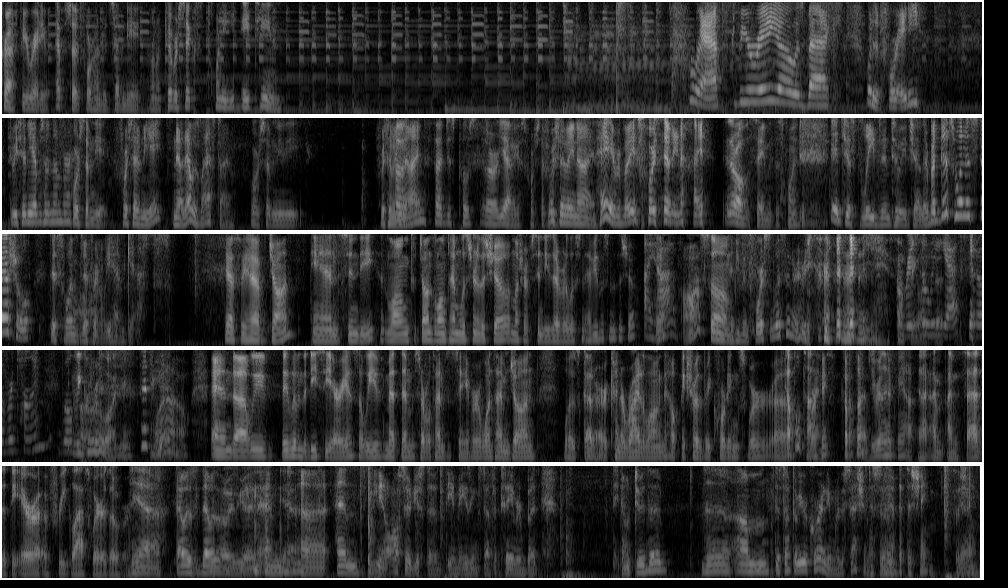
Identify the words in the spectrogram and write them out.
Craft Beer Radio, episode 478, on October 6, 2018. Craft Beer Radio is back. What is it, 480? Did we say the episode number? 478. 478? No, that was last time. 470. 479? I thought I just posted, or yeah, I guess 470. 479. Hey, everybody, it's 479. They're all the same at this point. It just bleeds into each other. But this one is special. This one's different. We have guests. Yes, we have Jon and Cindi. Long Jon's a long time listener to the show. I'm not sure if Cindi's ever listened. Have you listened to the show? I Yeah? have. Awesome. Have you been forced to listen, or have you? Something Originally, like that. yes, but over time, willfully. we grew on you. That's good. Wow. And uh, we they live in the DC area, so we've met them several times at Savor. One time, Jon was got our kind of ride along to help make sure the recordings were uh, A couple working. times. Couple, times. You really hooked me out, and I, I'm I'm sad that the era of free glassware is over. Yeah, that was that was always good, and Yeah. uh, and you know also just the the amazing stuff at Savor, but they don't do the the um the stuff that we record anymore, the sessions. It's, So. a, it's a shame. It's a Yeah. shame.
